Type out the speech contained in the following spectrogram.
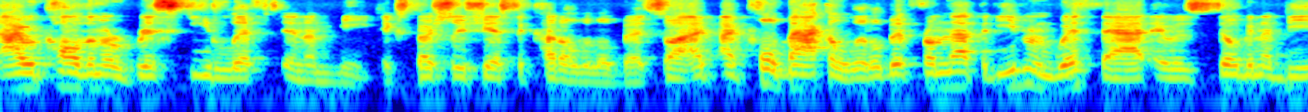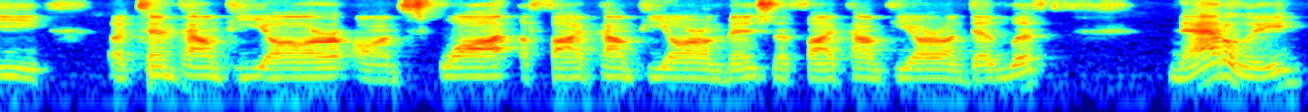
I would call them a risky lift in a meet, especially if she has to cut a little bit. So I, I pulled back a little bit from that, but even with that, it was still going to be a 10 pound PR on squat, a five pound PR on bench, and a five pound PR on deadlift. Natalie,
